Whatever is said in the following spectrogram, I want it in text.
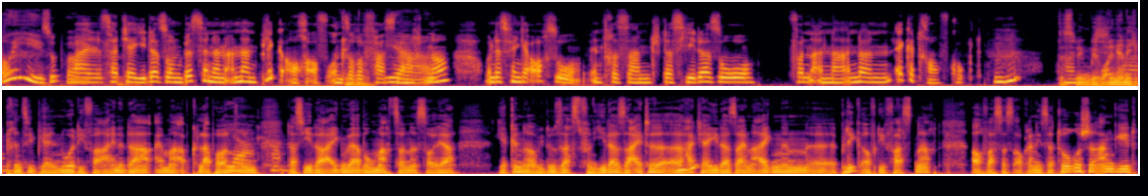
Ui, super. weil es hat ja jeder so ein bisschen einen anderen Blick auch auf unsere Fastnacht, Ja. ne? Und das finde ich auch so interessant, dass jeder so von einer anderen Ecke drauf guckt. Deswegen, wir wollen ja nicht prinzipiell nur die Vereine da einmal abklappern Ja, und klar. dass jeder Eigenwerbung macht, sondern es soll ja, ja genau, wie du sagst, von jeder Seite äh, Mhm. hat ja jeder seinen eigenen äh, Blick auf die Fastnacht, auch was das Organisatorische angeht,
